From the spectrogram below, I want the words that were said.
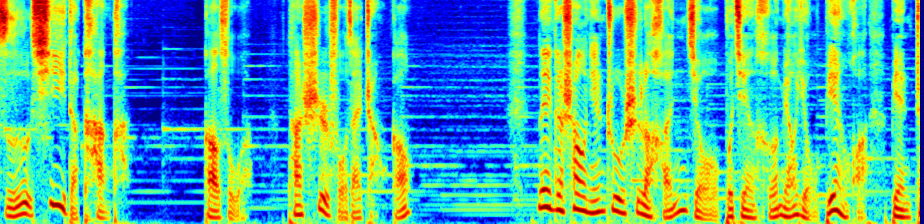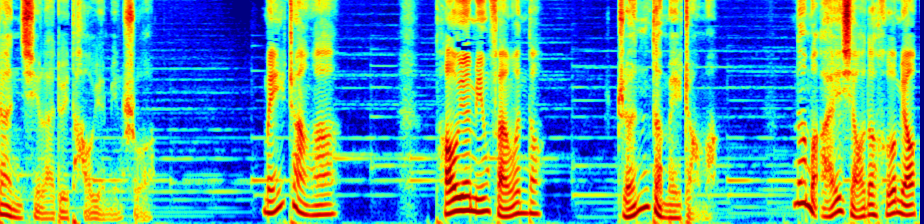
仔细的看看，告诉我它是否在长高。”那个少年注视了很久，不见禾苗有变化，便站起来对陶渊明说：“没长啊。”陶渊明反问道：“真的没长吗？那么矮小的禾苗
